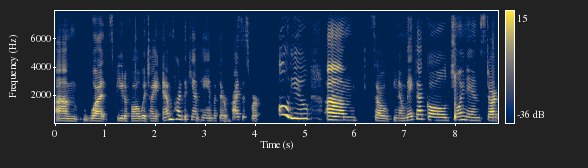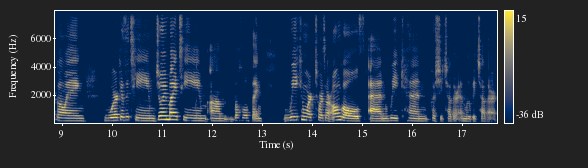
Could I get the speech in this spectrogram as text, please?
Um, what's beautiful, which I am part of the campaign, but there are prizes for all of you. Um, so, you know, make that goal, join in, start going, work as a team, join my team, um, the whole thing. We can work towards our own goals and we can push each other and move each other.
